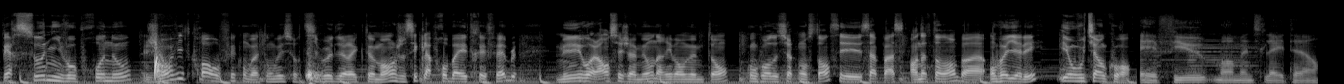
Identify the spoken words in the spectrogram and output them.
Perso, niveau prono, j'ai envie de croire au fait qu'on va tomber sur Thibaut directement. Je sais que la proba est très faible, mais voilà, on sait jamais, on arrive en même temps, concours de circonstances et ça passe. En attendant, bah, on va y aller et on vous tient au courant. A few moments later.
